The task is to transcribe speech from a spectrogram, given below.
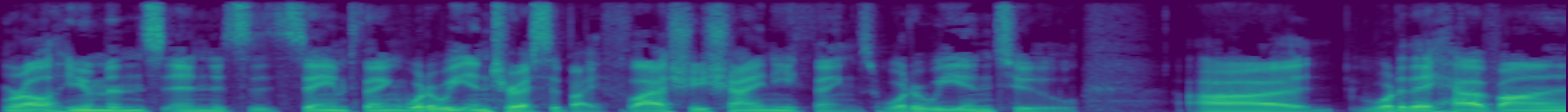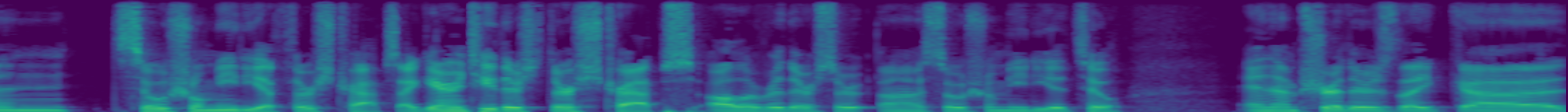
We're all humans, and it's the same thing. What are we interested by? Flashy, shiny things. What are we into? Uh, what do they have on social media? Thirst traps. I guarantee there's thirst traps all over their uh, social media too. And I'm sure there's like, uh,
